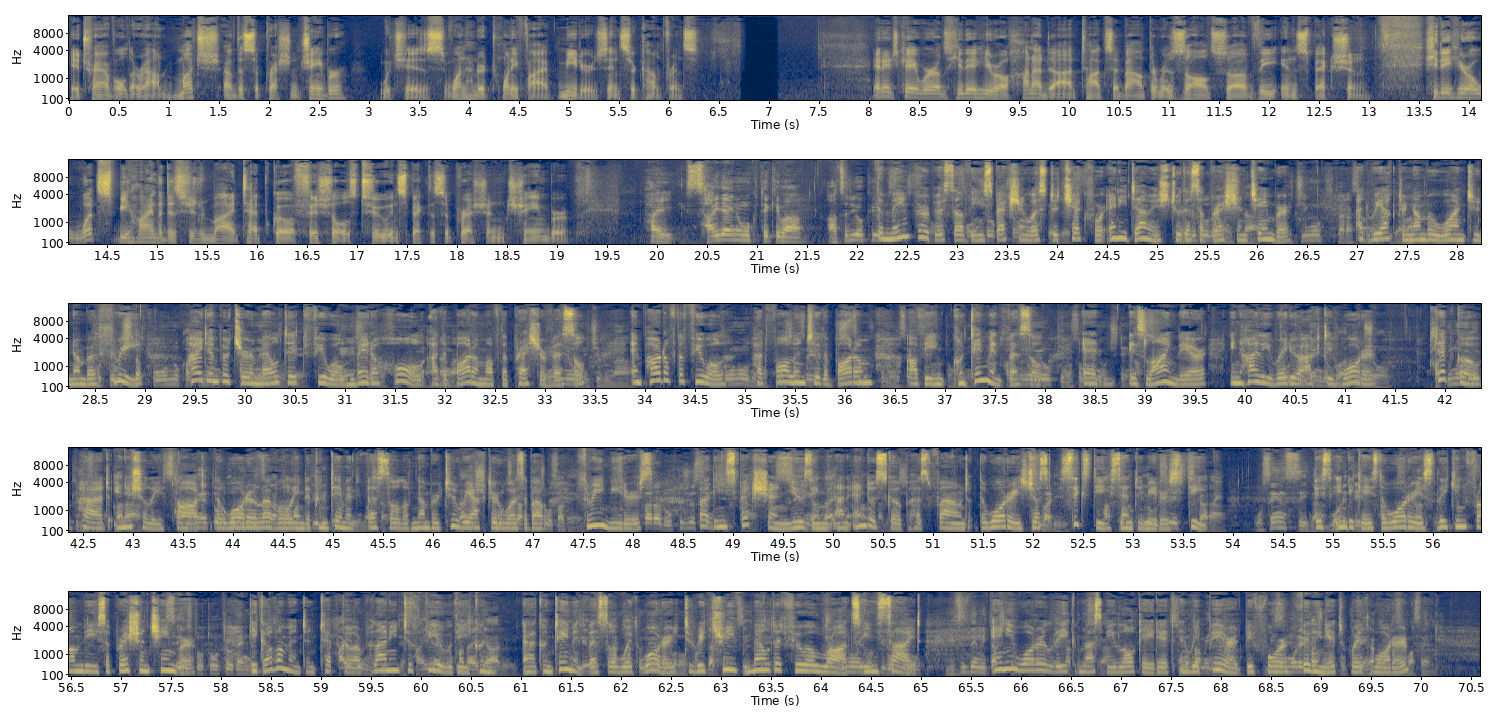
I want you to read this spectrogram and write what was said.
It traveled around much of the suppression chamber, which is 125 meters in circumference. NHK World's Hidehiro Hanada talks about the results of the inspection. Hidehiro, what's behind the decision by TEPCO officials to inspect the suppression chamber? The main purpose of the inspection was to check for any damage to the suppression chamber. At reactor number 1 to number 3, high temperature melted fuel made a hole at the bottom of the pressure vessel, and part of the fuel had fallen to the bottom of the containment vessel and is lying there in highly radioactive water. TEPCO had initially thought the water level in the containment vessel of number 2 reactor was about 3 meters, but the inspection using an endoscope has found the water is just 60 centimeters deep. This indicates the water is leaking from the suppression chamber. The government and TEPCO are planning to fill the con uh, containment vessel with water to retrieve melted fuel rods inside. Any water leak must be located and repaired before filling it with water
